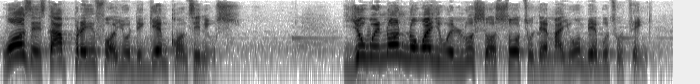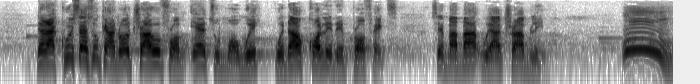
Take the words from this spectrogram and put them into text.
Once they start praying for you, the game continues. You will not know when you will lose your soul to them and you won't be able to think. There are Christians who cannot travel from here to Mowe without calling a prophet. Say, Baba, we are traveling. Hmm.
